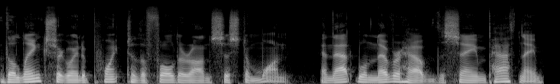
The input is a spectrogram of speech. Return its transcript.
the links are going to point to the folder on System 1 and that will never have the same path name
